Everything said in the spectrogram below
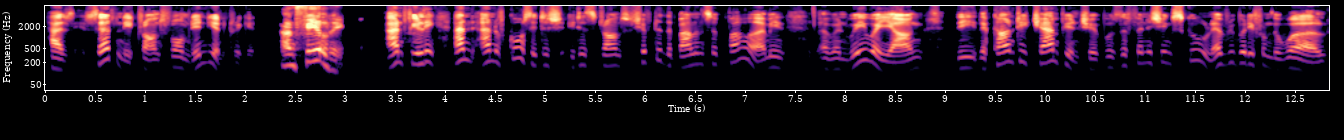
has certainly transformed Indian cricket. And fielding and fielding and and of course it is it has trans- shifted the balance of power. I mean uh, when we were young the the county championship was the finishing school. Everybody from the world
